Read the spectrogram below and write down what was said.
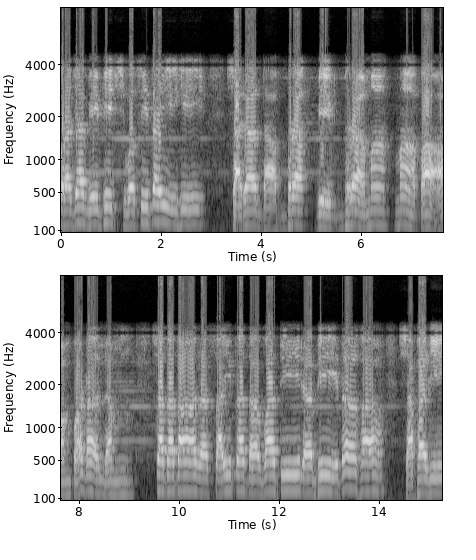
प्रजविभिश्वसितैः। शरदभ्रविभ्रमपाम्पडलम् सततारसैकदवतीरभीतः शबरी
